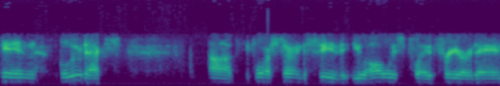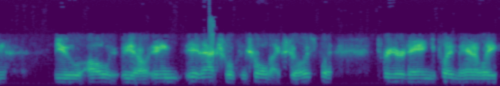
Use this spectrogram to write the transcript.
in blue decks, uh, people are starting to see that you always play Preordain. You always, you know, in, in actual control decks, you always play Preordain. You play Mana Leak.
